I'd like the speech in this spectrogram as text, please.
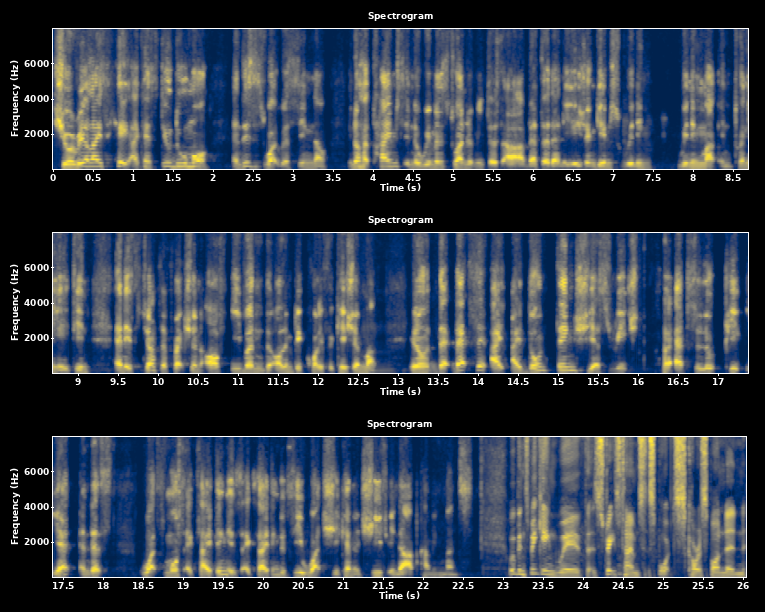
she will realize, hey, I can still do more. And this is what we're seeing now. You know, her times in the women's 200 meters are better than the Asian Games winning winning mark in 2018, and it's just a fraction of even the Olympic qualification mark. Mm. You know, that that's it. I I don't think she has reached her absolute peak yet, and that's what's most exciting. It's exciting to see what she can achieve in the upcoming months. We've been speaking with Straits Times sports correspondent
